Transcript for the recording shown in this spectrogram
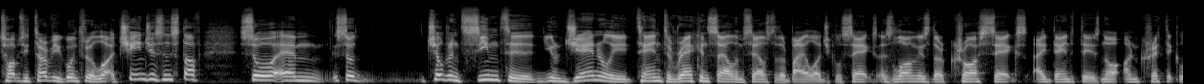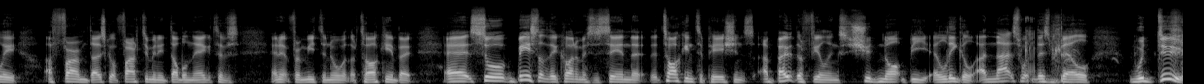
topsy turvy. You're going through a lot of changes and stuff. So, um, so children seem to, you know, generally tend to reconcile themselves to their biological sex as long as their cross-sex identity is not uncritically affirmed. That's got far too many double negatives in it for me to know what they're talking about. Uh, so basically, the Economist is saying that, that talking to patients about their feelings should not be illegal, and that's what this bill would do.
